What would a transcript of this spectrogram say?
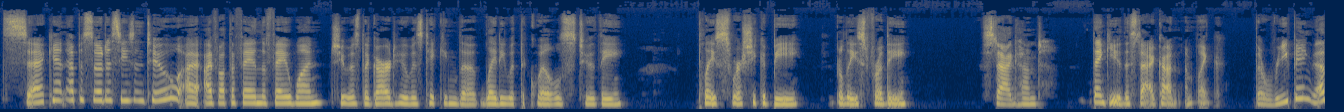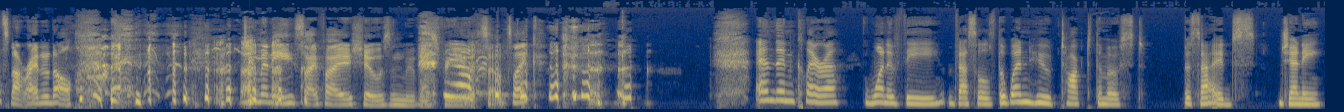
second episode of season two, I, I fought the Fae and the Fae one. She was the guard who was taking the lady with the quills to the place where she could be released for the, Stag Hunt. thank you, the stag hunt. I'm like, the reaping? That's not right at all. Too many sci-fi shows and movies for you, it sounds like. And then Clara, one of the vessels, the one who talked the most besides Jenny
